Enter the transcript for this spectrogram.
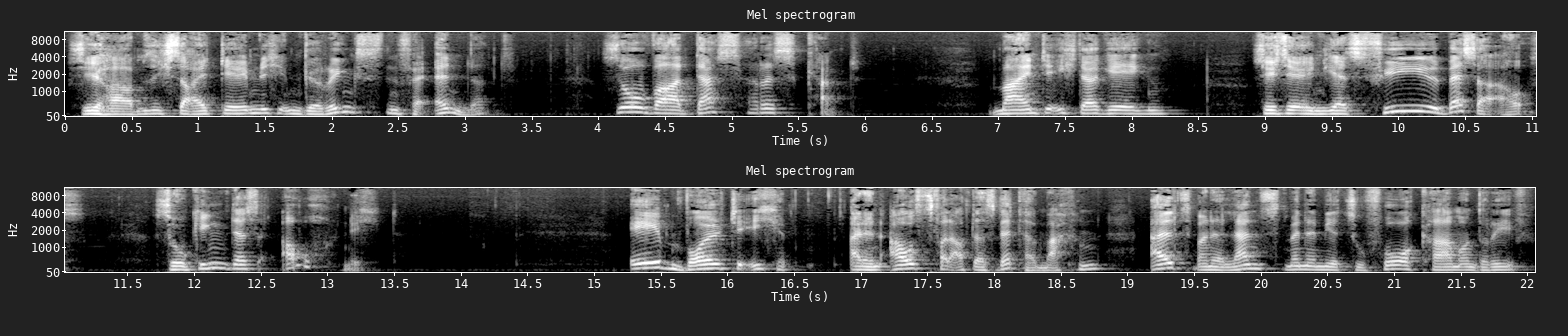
Sie haben sich seitdem nicht im geringsten verändert, so war das riskant. Meinte ich dagegen, Sie sehen jetzt viel besser aus, so ging das auch nicht. Eben wollte ich einen Ausfall auf das Wetter machen, als meine Landsmänner mir zuvorkamen und rief,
